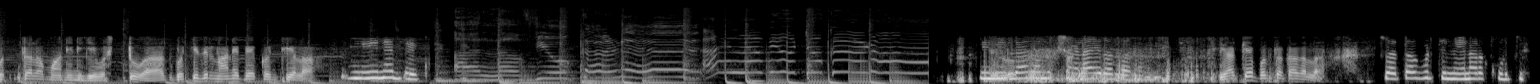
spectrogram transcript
ಗೊತ್ತಲ್ಲಮ್ಮ ನಿನಗೆ. ಅಷ್ಟು ಅದು ಗೊತ್ತಿದ್ರೆ ನಾನೇ ಬೇಕು ಅಂತೀಯಲ್ಲ? ನೀನೇ ಬೇಕು. ಕ್ಷಣ ಇರಲ್ಲ ಯಾಕೆ ಬದುಕಕ್ಕಾಗಲ್ಲ? ಸತ್ತೋಗ್ಬಿಡ್ತೀನಿ ಏನಾರ ಕೊಡ್ತೀನಿ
